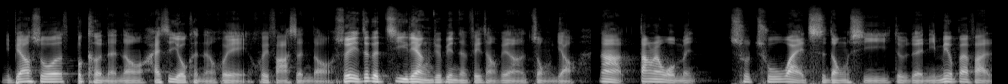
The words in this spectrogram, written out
你不要说不可能哦，还是有可能会会发生的哦。所以这个剂量就变成非常非常的重要。那当然，我们出出外吃东西，对不对？你没有办法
